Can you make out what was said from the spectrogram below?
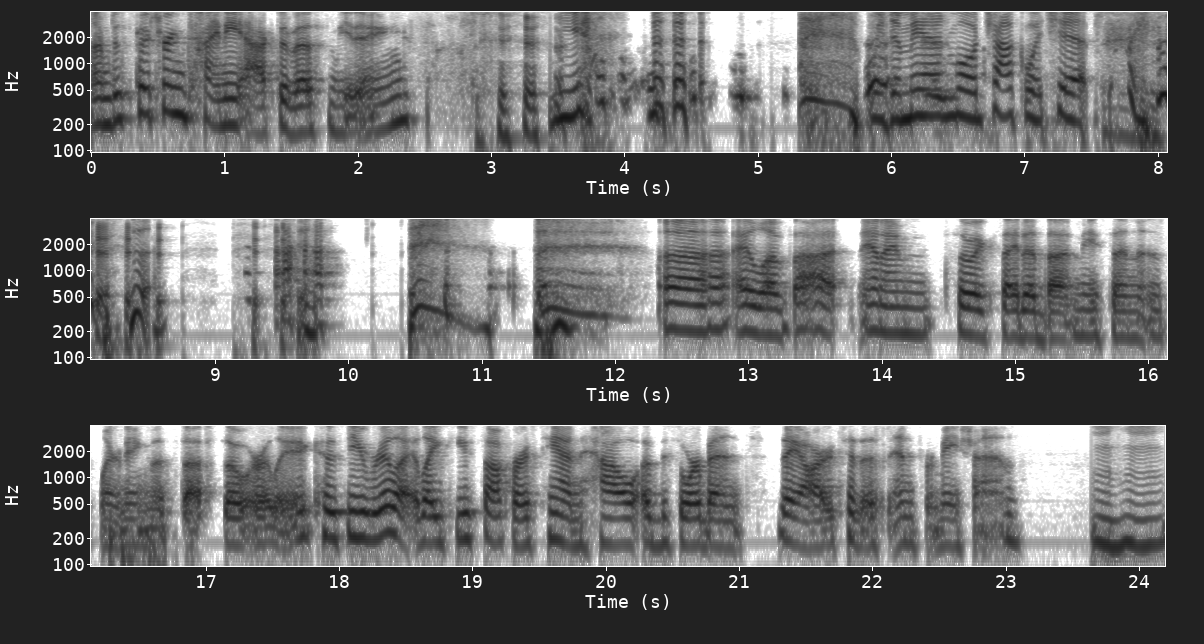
I'm just picturing tiny activist meetings. Yeah. we demand more chocolate chips. Uh, I love that. And I'm so excited that Mason is learning this stuff so early because you realize, like, you saw firsthand how absorbent they are to this information. Mm-hmm.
